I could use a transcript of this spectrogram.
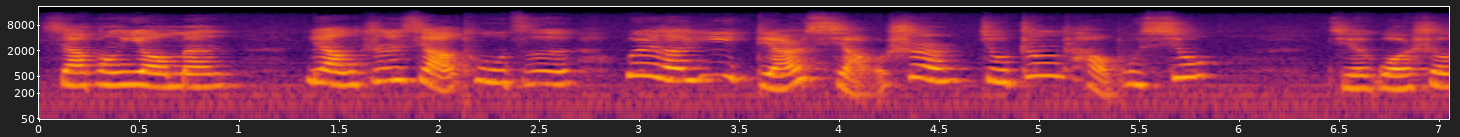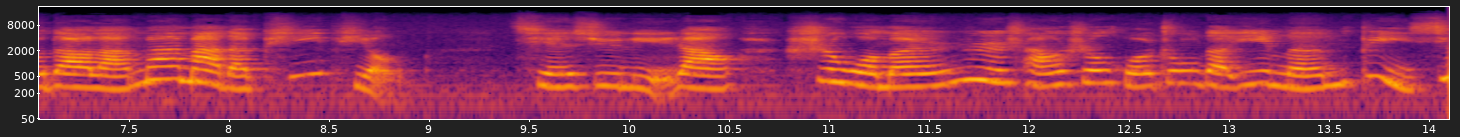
小朋友们，两只小兔子为了一点小事就争吵不休，结果受到了妈妈的批评。谦虚礼让是我们日常生活中的一门必修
